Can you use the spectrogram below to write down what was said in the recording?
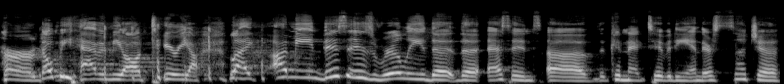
her, don't be having me all teary eyed. Like, I mean, this is really the, the essence of the connectivity. And there's such a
